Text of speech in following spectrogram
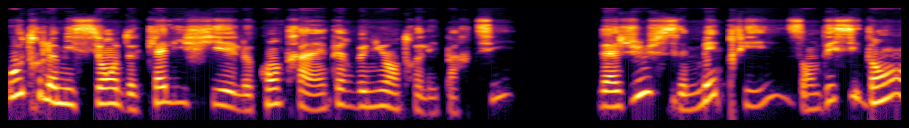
Outre l'omission de qualifier le contrat intervenu entre les parties, la juge s'est méprise en décidant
